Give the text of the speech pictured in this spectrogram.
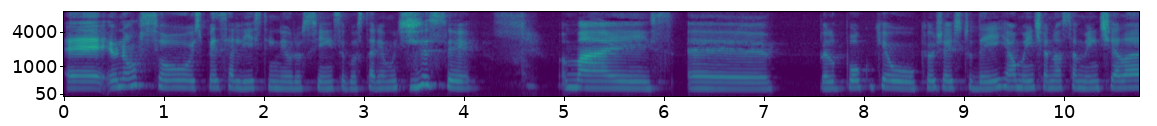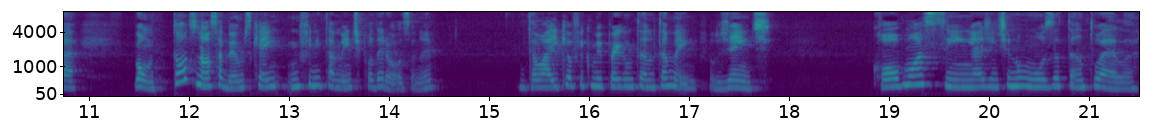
É, eu não sou especialista em neurociência, gostaria muito de ser, mas é, pelo pouco que eu, que eu já estudei, realmente a nossa mente, ela. Bom, todos nós sabemos que é infinitamente poderosa, né? Então aí que eu fico me perguntando também. Falo, gente, como assim a gente não usa tanto ela?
